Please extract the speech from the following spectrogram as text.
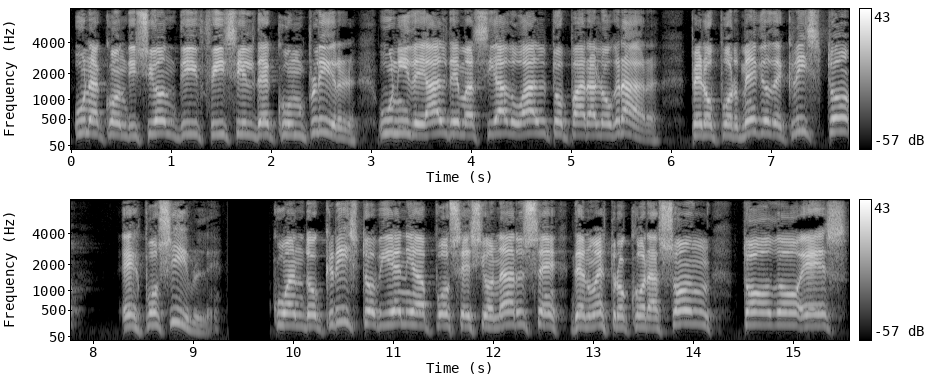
una condición difícil de cumplir, un ideal demasiado alto para lograr, pero por medio de Cristo es posible. Cuando Cristo viene a posesionarse de nuestro corazón, todo es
